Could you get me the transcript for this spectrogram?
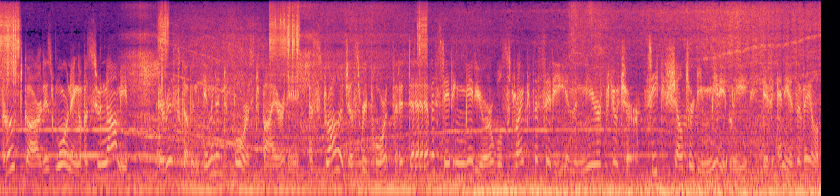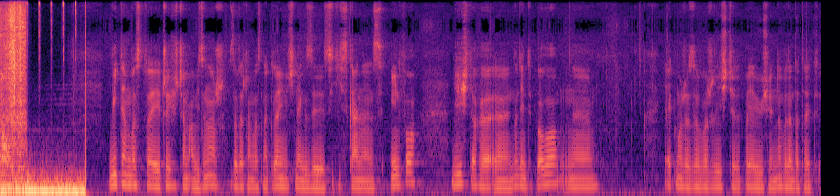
Coast Guard is warning of a tsunami, the risk of an imminent forest fire. Astrologists report that a de- devastating meteor will strike the city in the near future. Seek shelter immediately if any is available. Witam Was tutaj, cześć, jestem Awizonosz. Zapraszam Was na kolejny odcinek z City Skylines Info. Dziś trochę e, no nietypowo. E, jak może zauważyliście, pojawił się nowy dodatek e,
